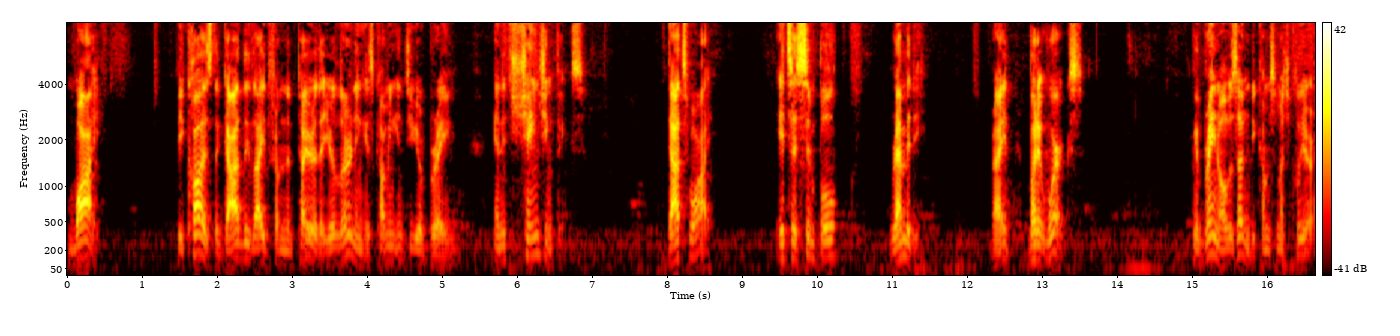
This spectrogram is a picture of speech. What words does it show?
Why? Because the godly light from the Torah that you're learning is coming into your brain and it's changing things. That's why. It's a simple remedy, right? But it works. Your brain all of a sudden becomes much clearer.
